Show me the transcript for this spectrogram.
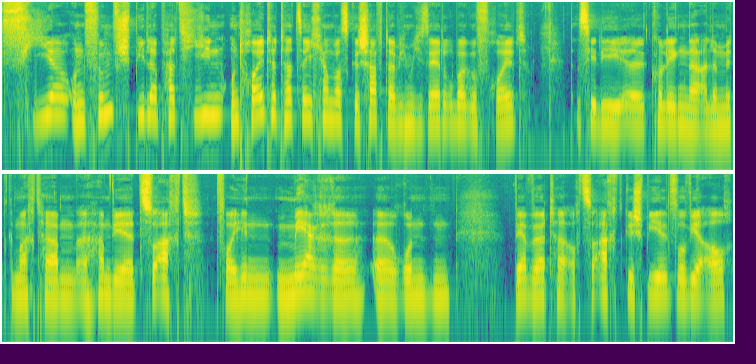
vier und fünf Spielerpartien und heute tatsächlich haben wir es geschafft. Da habe ich mich sehr darüber gefreut, dass hier die äh, Kollegen da alle mitgemacht haben. Äh, haben wir zu acht vorhin mehrere äh, Runden Wehrwörter auch zu acht gespielt, wo wir auch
